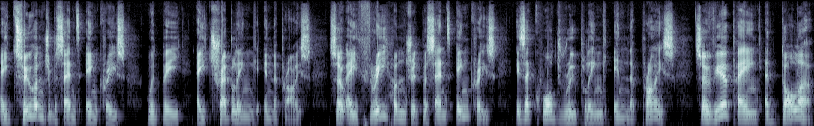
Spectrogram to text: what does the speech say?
A 200% increase would be a trebling in the price. So a 300% increase is a quadrupling in the price. So if you're paying a dollar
